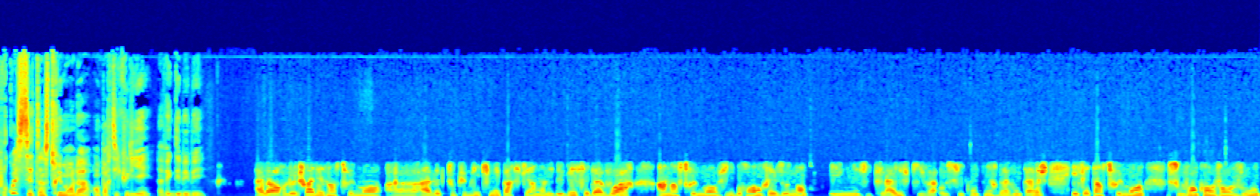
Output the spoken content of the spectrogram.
Pourquoi cet instrument-là en particulier avec des bébés? Alors, le choix des instruments euh, avec tout public, mais particulièrement les bébés, c'est d'avoir un instrument vibrant, résonnant, et une musique live qui va aussi contenir davantage. Et cet instrument, souvent quand j'en joue,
